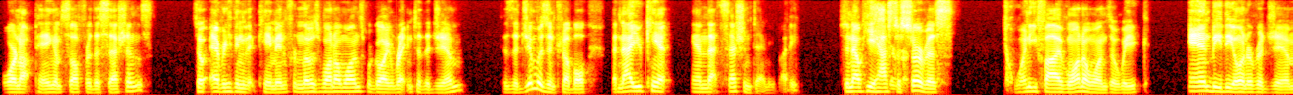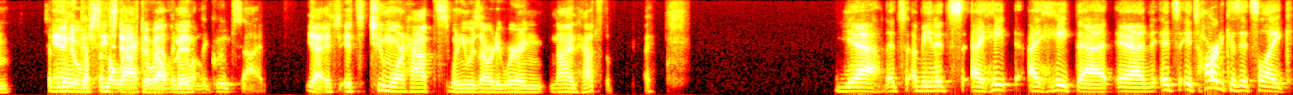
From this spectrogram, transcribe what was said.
or not paying himself for the sessions. So everything that came in from those one on ones were going right into the gym because the gym was in trouble. But now you can't hand that session to anybody. So now he has sure. to service 25 one on ones a week and be the owner of a gym to and oversee staff development on the group side. Yeah, it's it's two more hats when he was already wearing nine hats. Yeah, that's I mean it's I hate I hate that. And it's it's hard because it's like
